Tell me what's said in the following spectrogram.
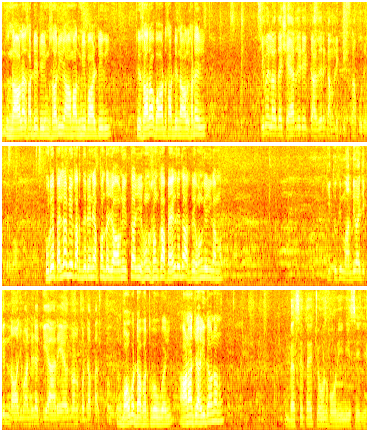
ਨਾਲ ਹੈ ਸਾਡੀ ਟੀਮ ਸਾਰੀ ਆਮ ਆਦਮੀ ਪਾਰਟੀ ਦੀ ਤੇ ਸਾਰਾ ਵਾਰਡ ਸਾਡੇ ਨਾਲ ਖੜਾ ਜੀ। ਕਿਵੇਂ ਲੱਗਦਾ ਸ਼ਹਿਰ ਦੇ ਜਿਹੜੇ ਕਰਦੇ ਨੇ ਕੰਮ ਨੇ ਕਿਸ ਤਰ੍ਹਾਂ ਪੂਰੇ ਕਰਵਾਓ? ਪੂਰੇ ਪਹਿਲਾਂ ਵੀ ਕਰਦੇ ਰਹੇ ਨੇ ਆਪਾਂ ਨੂੰ ਤਾਂ ਜਵਾਬ ਨਹੀਂ ਦਿੱਤਾ ਜੀ। ਹੁਣ ਸਮਕਾ ਪਹਿਲ ਦੇ ਆਧਾਰ ਤੇ ਹੋਣਗੇ ਜੀ ਕੰਮ। ਕੀ ਤੁਸੀਂ ਮੰਨਦੇ ਹੋ ਅੱਜ ਕਿ ਨੌਜਵਾਨ ਜਿਹੜੇ ਅੱਗੇ ਆ ਰਹੇ ਆ ਉਹਨਾਂ ਨੂੰ ਵੱਡਾ ਫ਼ਰਕ ਪਊਗਾ? ਬਹੁਤ ਵੱਡਾ ਫ਼ਰਕ ਪਊਗਾ ਜੀ। ਆਉਣਾ ਚਾਹੀਦਾ ਉਹਨਾਂ ਨੂੰ। ਵੈਸੇ ਤਾਂ ਇਹ ਚੋਣ ਹੋਣੀ ਨਹੀਂ ਸੀ ਜੀ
